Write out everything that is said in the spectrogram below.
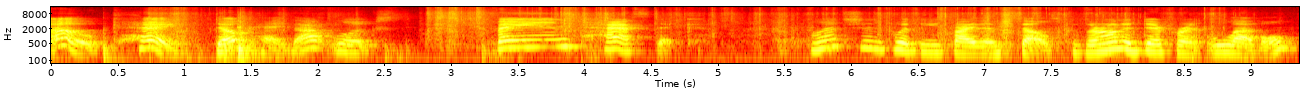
Okay, okay, looks fantastic. Let's just put these by themselves because they're on a different level.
